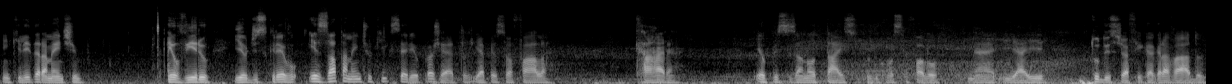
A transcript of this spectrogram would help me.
em que literalmente eu viro e eu descrevo exatamente o que seria o projeto e a pessoa fala, cara, eu preciso anotar isso tudo que você falou, né? E aí tudo isso já fica gravado.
